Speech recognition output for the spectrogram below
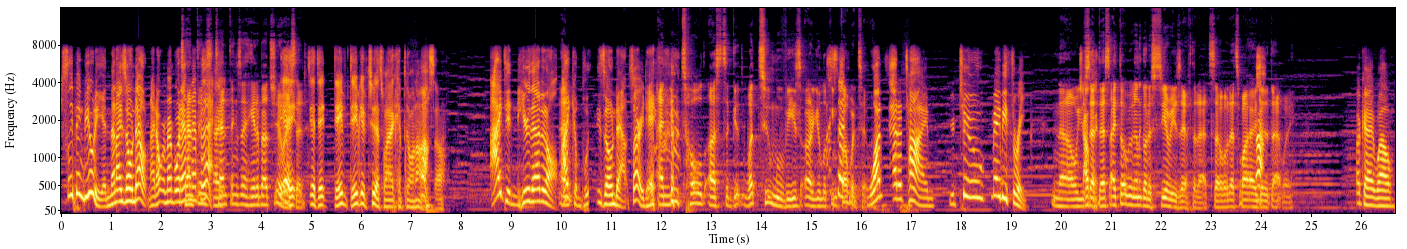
Sleeping Beauty, and then I zoned out, and I don't remember what happened ten after that. Ten things I hate about you. Yeah, I said. yeah, Dave, Dave, Dave gave two. That's why I kept going on. Huh. So I didn't hear that at all. I completely zoned out. Sorry, Dave. And you told us to get what two movies are you looking said forward to? One at a time. You're two, maybe three. No, you Okay. said this. I thought we were gonna go to series after that, so that's why I Ah. did it that way. Okay, well,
